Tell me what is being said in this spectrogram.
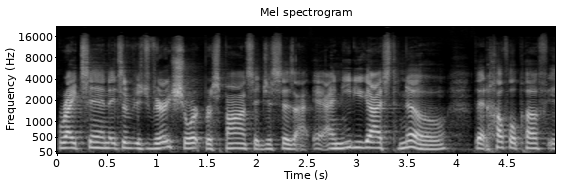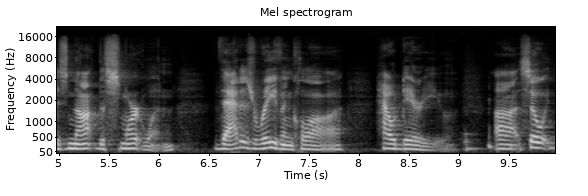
writes in. It's a, it's a very short response. It just says, I, "I need you guys to know that Hufflepuff is not the smart one. That is Ravenclaw. How dare you?" Uh, so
